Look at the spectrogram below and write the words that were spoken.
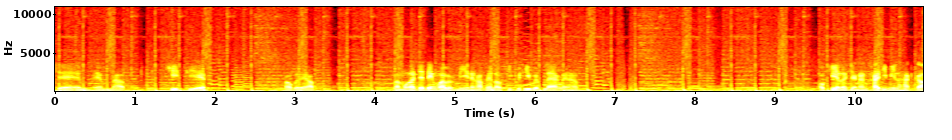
KMM นะครับ ขีด TS เข้าไปเลยครับ แล้วมันก็จะเด้งมาแบบนี้นะครับ ให้เราคลิกไปที่เว็บแรกเลยนะครับ โอเค หลังจากนั้นใครที่มีรหัสก็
